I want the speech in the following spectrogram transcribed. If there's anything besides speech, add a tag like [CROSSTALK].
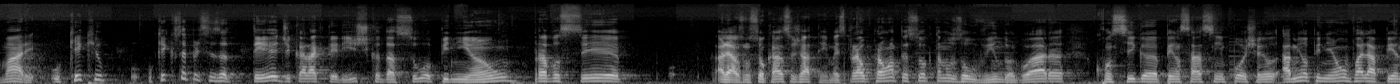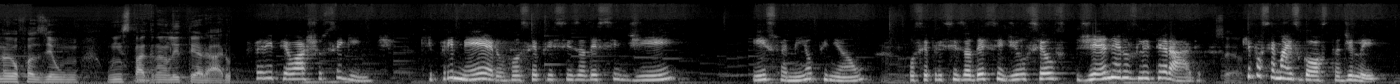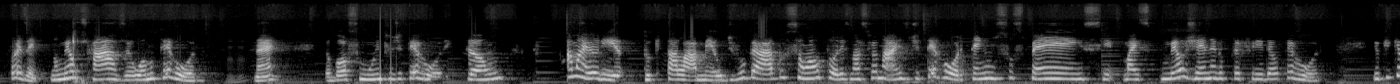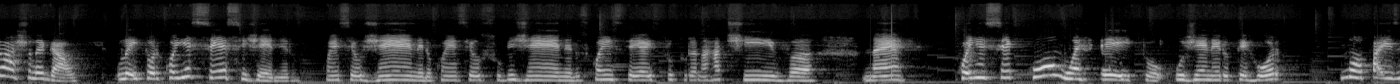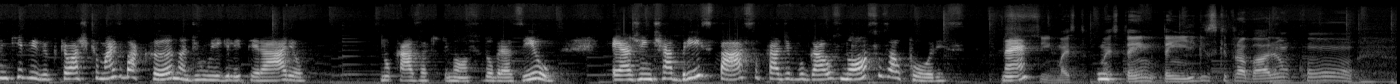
Mari, o que que, o, o que que você precisa ter de característica da sua opinião para você Aliás, no seu caso você já tem, mas para uma pessoa que está nos ouvindo agora, consiga pensar assim: poxa, eu, a minha opinião vale a pena eu fazer um, um Instagram literário? Felipe, eu acho o seguinte: que primeiro você precisa decidir, isso é minha opinião, você precisa decidir os seus gêneros literários. Certo. O que você mais gosta de ler? Por exemplo, no meu caso, eu amo terror, uhum. né? Eu gosto muito de terror. Então, a maioria do que está lá meu divulgado são autores nacionais de terror. Tem um suspense, mas o meu gênero preferido é o terror. E o que, que eu acho legal? O leitor conhecer esse gênero, conhecer o gênero, conhecer os subgêneros, conhecer a estrutura narrativa, né? Conhecer como é feito o gênero terror no país em que vive, porque eu acho que o mais bacana de um IG literário, no caso aqui nosso do Brasil, é a gente abrir espaço para divulgar os nossos autores, né? Sim, mas, mas tem, tem IGs que trabalham com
